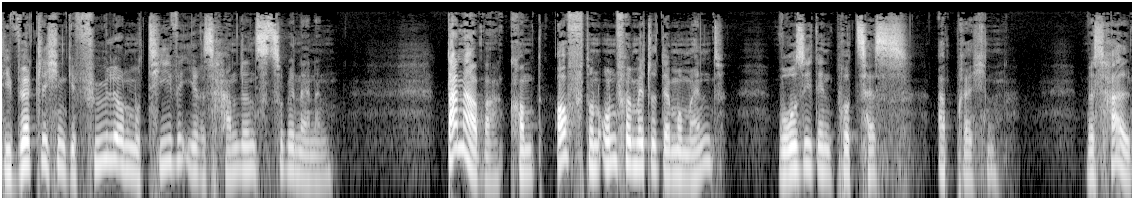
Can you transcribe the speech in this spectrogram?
die wirklichen Gefühle und Motive ihres Handelns zu benennen. Dann aber kommt oft und unvermittelt der Moment, wo sie den Prozess abbrechen. Weshalb?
